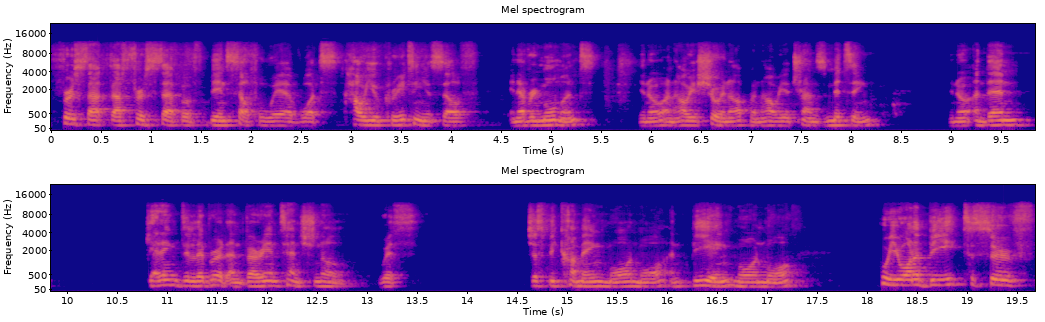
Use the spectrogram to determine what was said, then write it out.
first that, that first step of being self-aware of what's how you're creating yourself in every moment you know and how you're showing up and how you're transmitting you know and then getting deliberate and very intentional with just becoming more and more and being more and more who you want to be to serve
